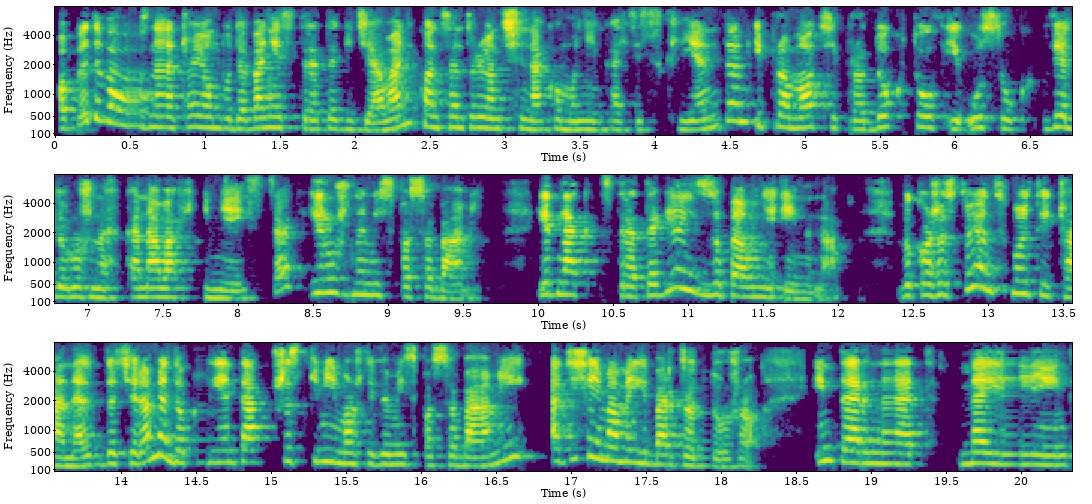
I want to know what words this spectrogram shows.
Obydwa oznaczają budowanie strategii działań, koncentrując się na komunikacji z klientem i promocji produktów i usług w wielu różnych kanałach i miejscach i różnymi sposobami. Jednak strategia jest zupełnie inna. Wykorzystując multi-channel, docieramy do klienta wszystkimi możliwymi sposobami, a dzisiaj mamy ich bardzo dużo. Internet, mailing,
